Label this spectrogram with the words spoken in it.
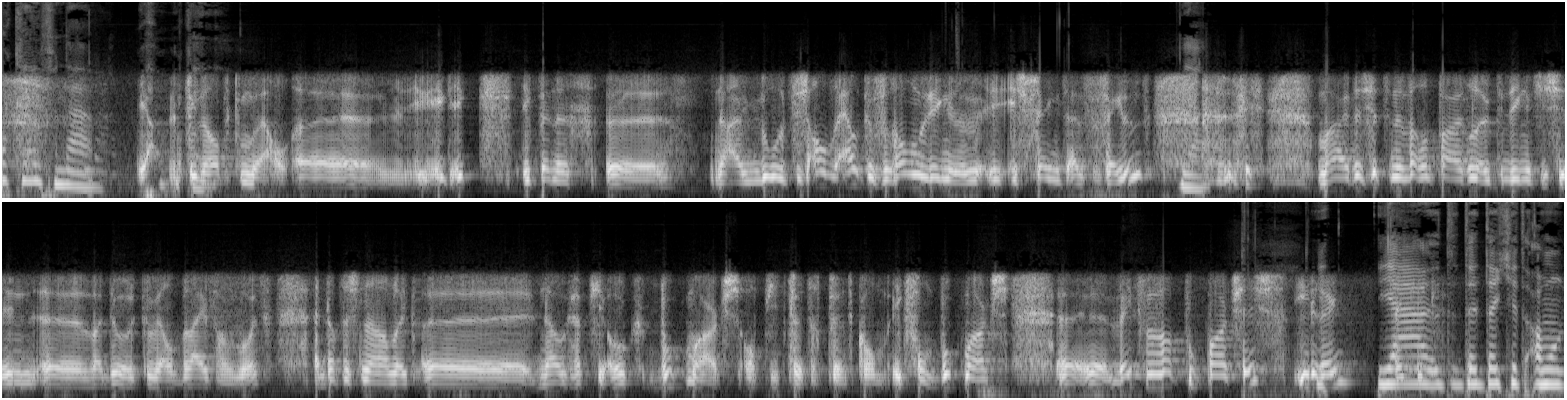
Oké, vandaan. Ja, en toen had ik hem wel. Uh, ik, ik, ik ben er. Uh, nou, ik bedoel, het is altijd, elke verandering eh, is vreemd en vervelend. Ja. maar er zitten er wel een paar leuke dingetjes in, uh, waardoor ik er wel blij van word. En dat is namelijk, nou heb je ook bookmarks op je twitter.com. Ik vond bookmarks, weten we wat bookmarks is? Iedereen? Ja, dat je het allemaal,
